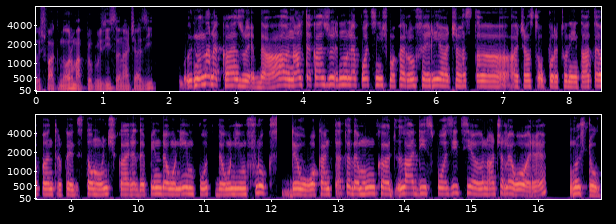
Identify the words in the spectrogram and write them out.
își fac norma propriu-zisă în acea zi? În unele cazuri, da, în alte cazuri nu le poți nici măcar oferi această, această oportunitate pentru că există munci care depind de un input, de un influx, de o cantitate de muncă la dispoziție în acele ore nu știu,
